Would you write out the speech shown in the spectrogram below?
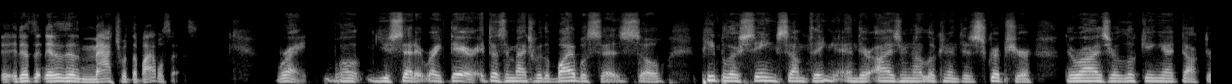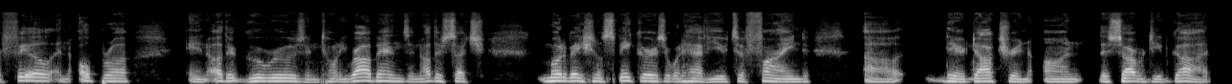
it doesn't it doesn't match what the Bible says. Right. Well, you said it right there. It doesn't match what the Bible says. So people are seeing something and their eyes are not looking at the scripture. Their eyes are looking at Dr. Phil and Oprah and other gurus and Tony Robbins and other such motivational speakers or what have you to find uh, their doctrine on the sovereignty of God.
